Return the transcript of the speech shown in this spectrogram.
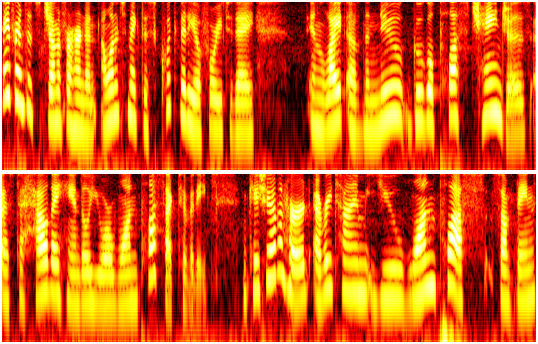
Hey friends, it's Jennifer Herndon. I wanted to make this quick video for you today in light of the new Google Plus changes as to how they handle your One Plus activity. In case you haven't heard, every time you One Plus something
